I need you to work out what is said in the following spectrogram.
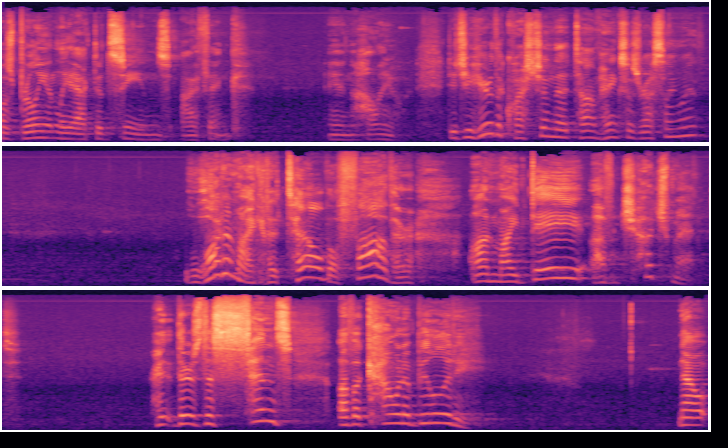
Most brilliantly acted scenes, I think, in Hollywood. Did you hear the question that Tom Hanks was wrestling with? What am I going to tell the Father on my day of judgment. Right? There's this sense of accountability. Now,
